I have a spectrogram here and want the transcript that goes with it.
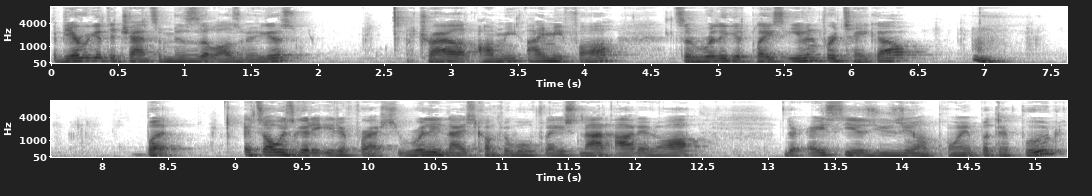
If you ever get the chance to visit Las Vegas, try out Aimi Pho. It's a really good place, even for takeout. Mm. But it's always good to eat it fresh. Really nice, comfortable place. Not hot at all. Their AC is usually on point, but their food,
